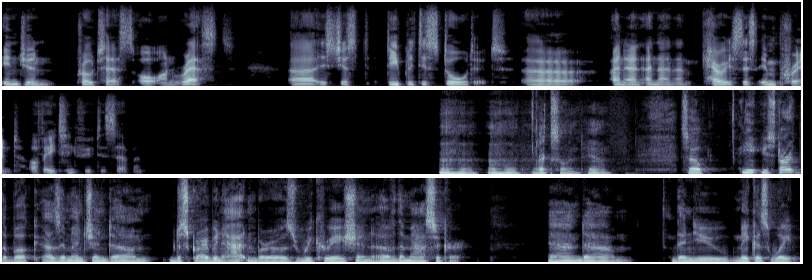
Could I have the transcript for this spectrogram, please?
Indian protests or unrest is just deeply distorted and, and, and, and carries this imprint of 1857. Mm-hmm, mm-hmm. Excellent. Yeah. So you start the book, as I mentioned, um, describing Attenborough's recreation of the massacre. And um, then you make us wait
